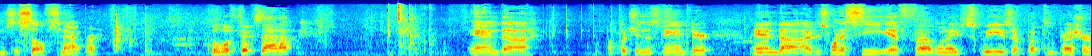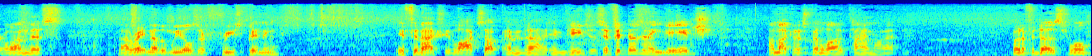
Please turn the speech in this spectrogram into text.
It's a self-snapper. So we'll fix that up. And uh, I'll put you in the stand here. And uh, I just want to see if uh, when I squeeze or put some pressure on this, uh, right now the wheels are free spinning if it actually locks up and uh, engages. If it doesn't engage, I'm not going to spend a lot of time on it. But if it does, we'll,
